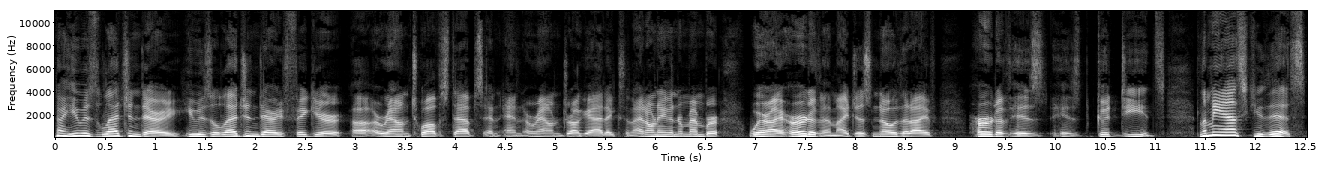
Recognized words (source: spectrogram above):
No, he was legendary. He was a legendary figure uh, around 12 steps and, and around drug addicts. And I don't even remember where I heard of him. I just know that I've heard of his, his good deeds. Let me ask you this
